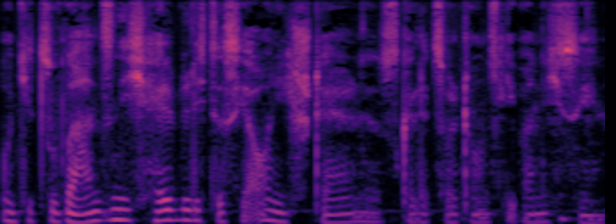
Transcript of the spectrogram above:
Und jetzt so wahnsinnig hell will ich das ja auch nicht stellen. Das Skelett sollte uns lieber nicht sehen.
